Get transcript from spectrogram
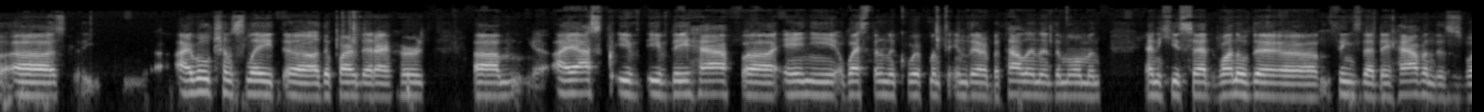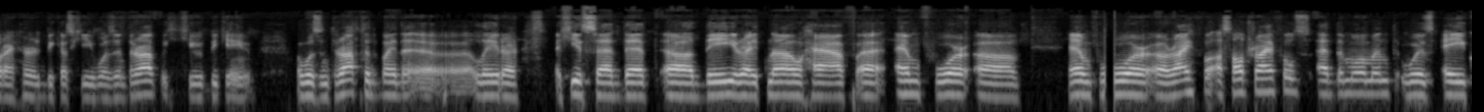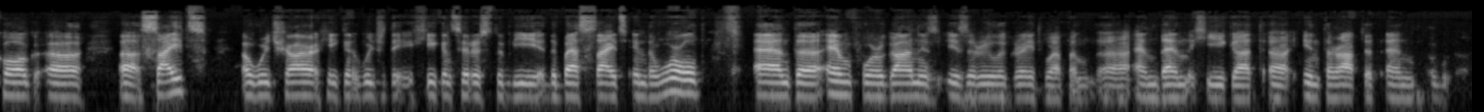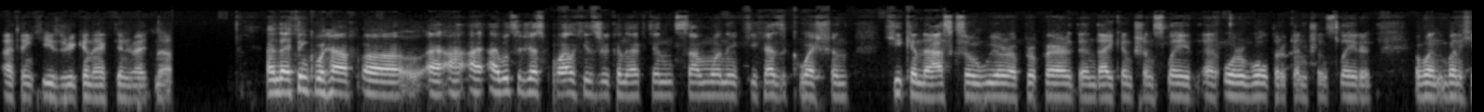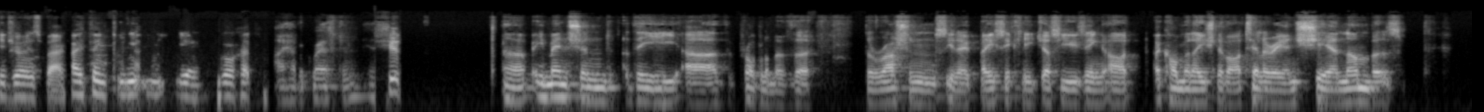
I will translate uh, the part that I heard. Um, I asked if if they have uh, any Western equipment in their battalion at the moment, and he said one of the uh, things that they have, and this is what I heard because he was interrupted. He became was interrupted by the uh, later. He said that uh, they right now have uh, M4 uh, M4 uh, rifle assault rifles at the moment with ACOG sights, which are he can, which they, he considers to be the best sights in the world, and the M4 gun is is a really great weapon. Uh, and then he got uh, interrupted, and I think he's reconnecting right now. And I think we have. Uh, I, I would suggest while he's reconnecting, someone if he has a question, he can ask. So we are prepared, and I can translate, uh, or Walter can translate it when when he joins back. I think. Yeah, go ahead. I have a question. Shoot. Uh, he mentioned the uh, the problem of the the Russians, you know, basically just using our, a combination of artillery and sheer numbers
